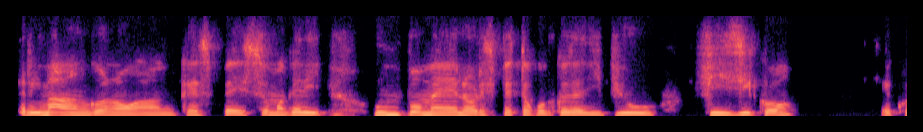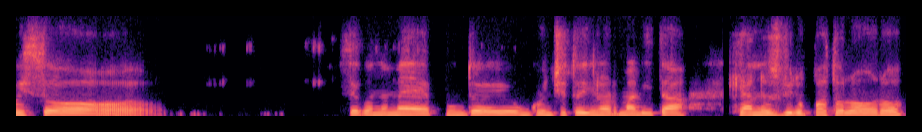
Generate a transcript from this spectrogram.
rimangono anche spesso, magari un po' meno rispetto a qualcosa di più fisico. E questo secondo me appunto è un concetto di normalità che hanno sviluppato loro,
